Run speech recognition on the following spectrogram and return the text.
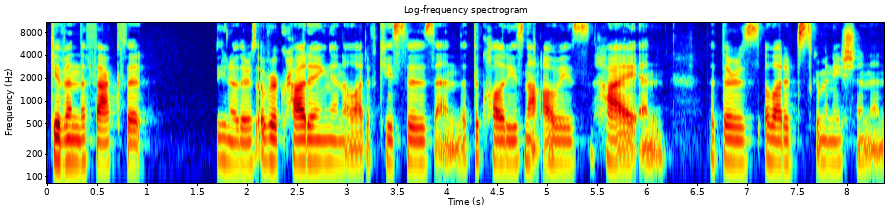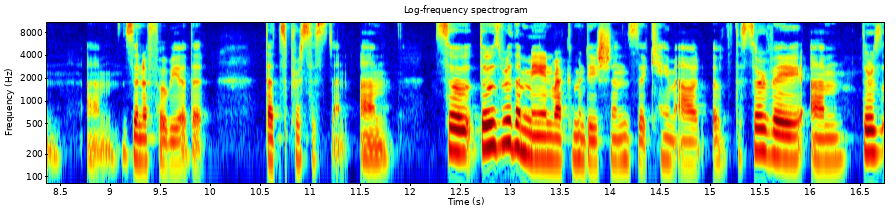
given the fact that you know there's overcrowding in a lot of cases and that the quality is not always high and that there's a lot of discrimination and um, xenophobia that that's persistent. So those were the main recommendations that came out of the survey. Um, there's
